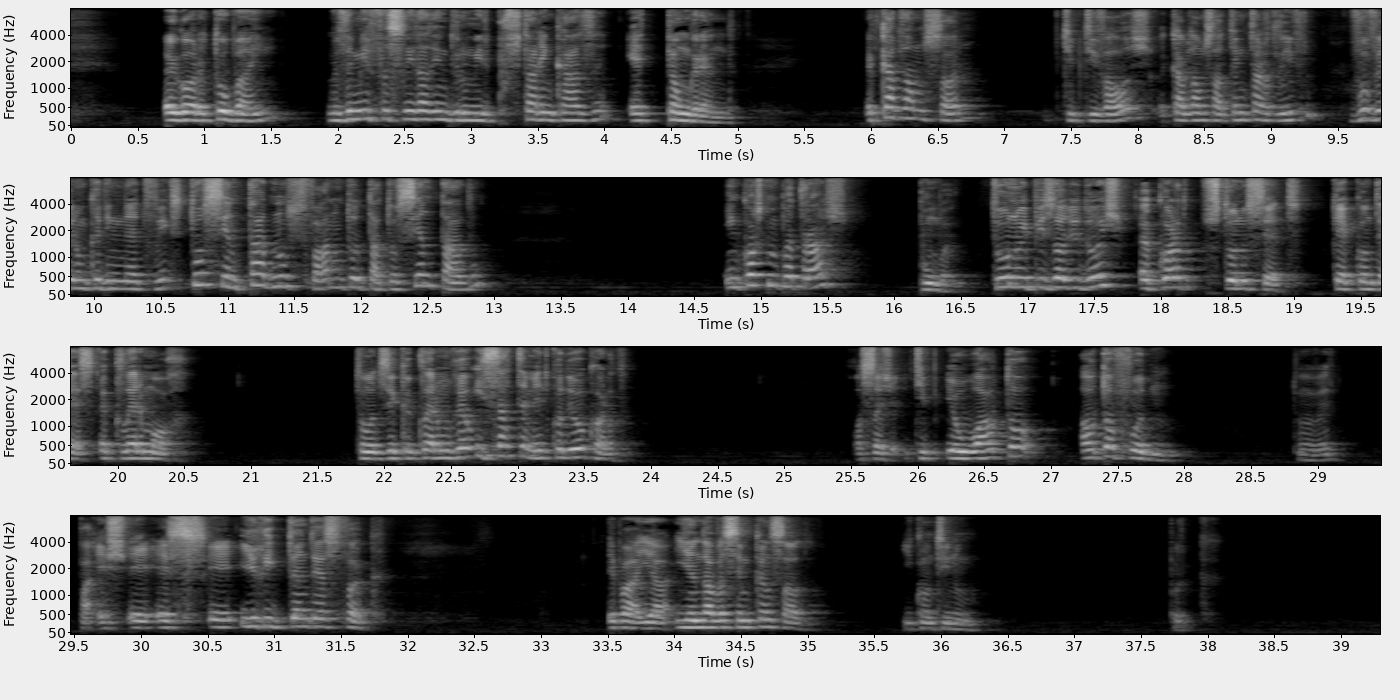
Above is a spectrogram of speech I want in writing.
agora estou bem, mas a minha facilidade em dormir por estar em casa é tão grande. Acabo de almoçar, tipo tive aulas, acabo de almoçar, tenho tarde livre, vou ver um bocadinho de Netflix, estou sentado no sofá, não estou tá, estou sentado, encosto-me para trás, pumba. Estou no episódio 2, acordo, estou no 7. O que é que acontece? A Claire morre. Estão a dizer que a Claire morreu exatamente quando eu acordo. Ou seja, tipo, eu auto, auto-fodo-me. Estão a ver? Pá, é, é, é, é irritante as fuck. E pá, yeah, e andava sempre cansado. E continuo. Porque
